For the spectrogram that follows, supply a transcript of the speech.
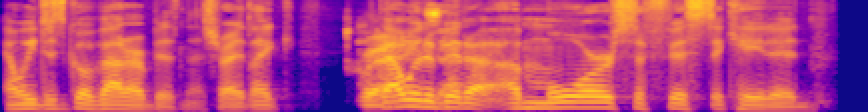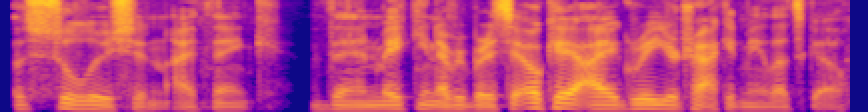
and we just go about our business, right? Like right, that would have been a, a, more sophisticated uh, solution, I think, than making everybody say, "Okay, I agree, you're tracking me. Let's go."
